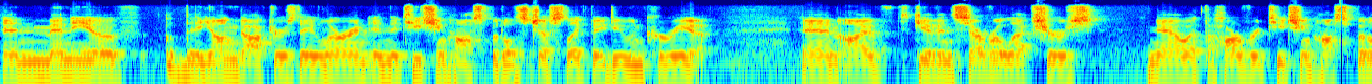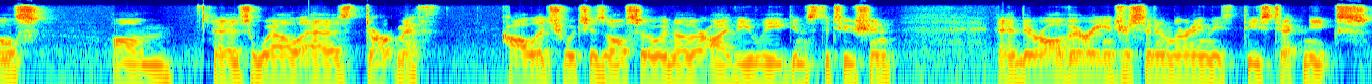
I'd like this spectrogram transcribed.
And many of the young doctors, they learn in the teaching hospitals, just like they do in Korea. And I've given several lectures now at the Harvard teaching hospitals, um, as well as Dartmouth College, which is also another Ivy League institution. And they're all very interested in learning these, these techniques.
